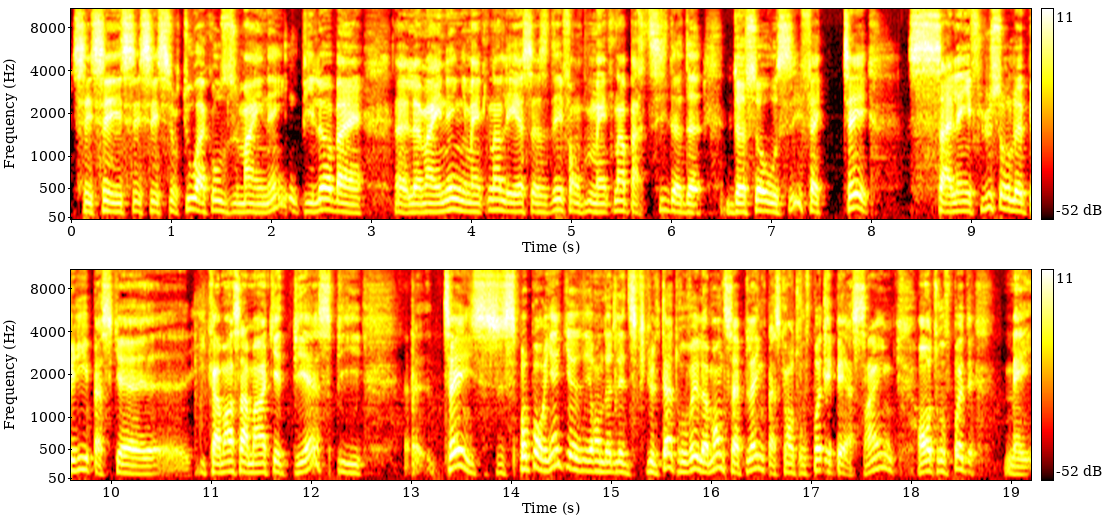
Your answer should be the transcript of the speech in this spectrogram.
c'est c'est- c'est- c'est surtout à cause du mining. Puis là, ben euh, le mining, maintenant, les SSD font maintenant partie de, de, de ça aussi. Fait que, tu sais, ça l'influe sur le prix parce que euh, il commence à manquer de pièces. Puis, euh, tu sais, c'est pas pour rien qu'on a de la difficulté à trouver. Le monde se plaigne parce qu'on trouve pas des PS5, on trouve pas de... Mais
